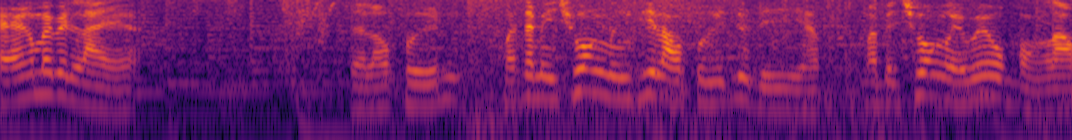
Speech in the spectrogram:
พ้ก็ไม่เป็นไรอะแต่เราฟื้นมันจะมีช่วงหนึ่งที่เราฟื้นอยู่ดีครับ มันเป็นช่วงเลเวลของเรา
